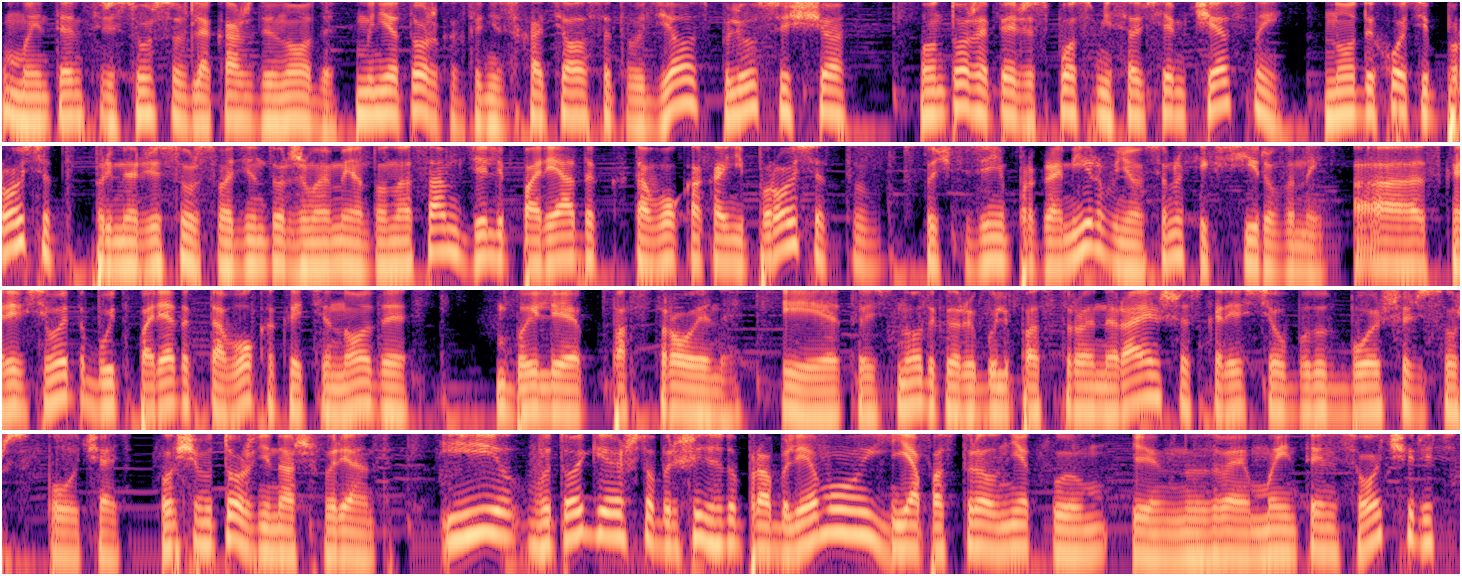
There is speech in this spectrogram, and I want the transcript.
maintenance ресурсов для каждой ноды. Мне тоже как-то не захотелось этого делать. Плюс еще он тоже, опять же, способ не совсем честный. Ноды хоть и просят, например, ресурс в один и тот же момент, но на самом деле порядок того, как они просят с точки зрения программирования, он все равно фиксированный. А, скорее всего, это будет порядок того, как эти ноды были построены. И то есть ноды, которые были построены раньше, скорее всего, будут больше ресурсов получать. В общем, тоже не наш вариант. И в итоге, чтобы решить эту проблему, я построил некую, называем, maintenance очередь.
